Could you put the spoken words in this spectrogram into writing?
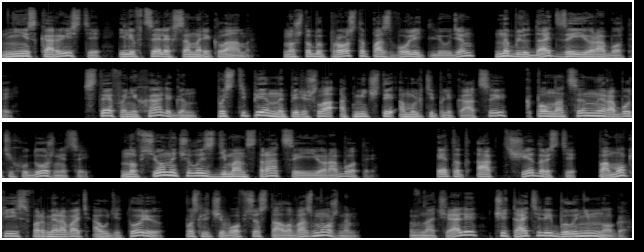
Не из корысти или в целях саморекламы, но чтобы просто позволить людям наблюдать за ее работой. Стефани Халлиган постепенно перешла от мечты о мультипликации к полноценной работе художницей, но все началось с демонстрации ее работы. Этот акт щедрости помог ей сформировать аудиторию, после чего все стало возможным. Вначале читателей было немного,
